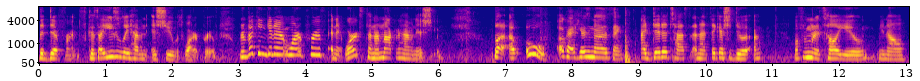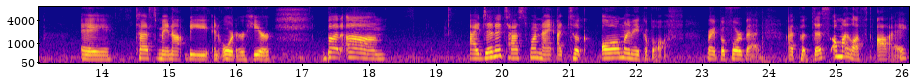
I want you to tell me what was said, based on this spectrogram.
the difference because I usually have an issue with waterproof. But if I can get it waterproof and it works, then I'm not going to have an issue. But, uh, oh, okay, here's another thing. I did a test, and I think I should do it. Uh, well, if I'm going to tell you, you know, a test may not be in order here. But, um, I did a test one night. I took all my makeup off right before bed. I put this on my left eye.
